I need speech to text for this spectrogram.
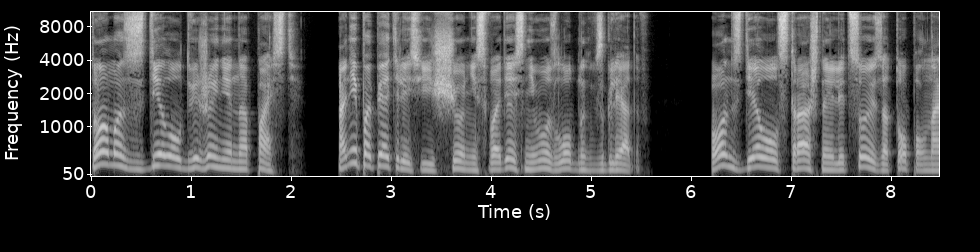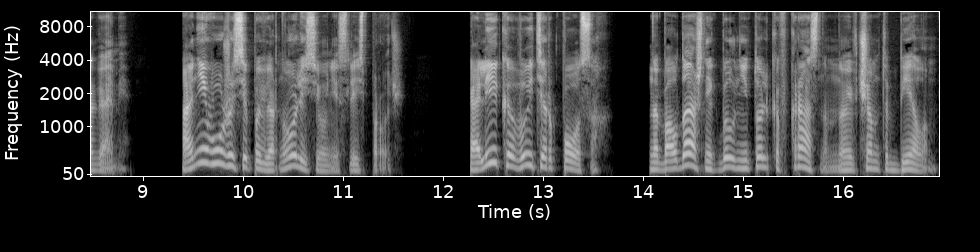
Томас сделал движение напасть. Они попятились еще, не сводя с него злобных взглядов. Он сделал страшное лицо и затопал ногами. Они в ужасе повернулись и унеслись прочь. Калика вытер посох. Набалдашник был не только в красном, но и в чем-то белом,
